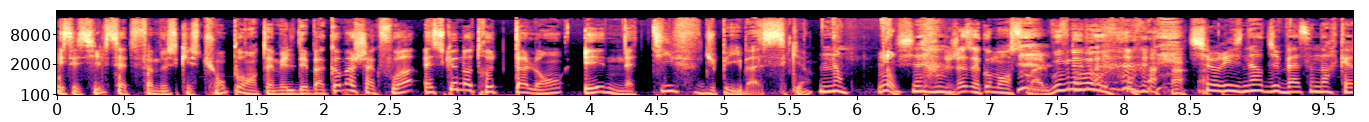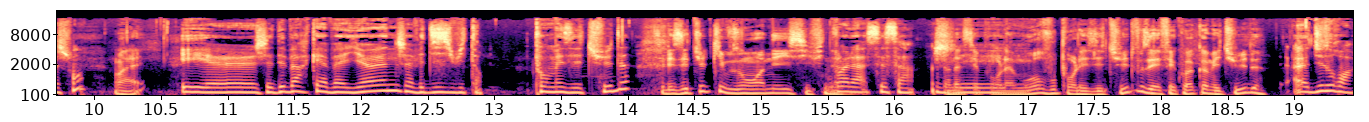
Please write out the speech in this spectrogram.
Et Cécile, cette fameuse question pour entamer le débat comme à chaque fois, est-ce que notre talent est natif du Pays Basque? Non. Non, déjà ça commence mal. Vous venez d'où? Je suis originaire du bassin d'Arcachon. Ouais. Et euh, j'ai débarqué à Bayonne, j'avais 18 ans pour mes études. C'est les études qui vous ont amené ici finalement. Voilà, c'est ça. Il y en a c'est pour l'amour, vous pour les études. Vous avez fait quoi comme études euh, Du droit.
